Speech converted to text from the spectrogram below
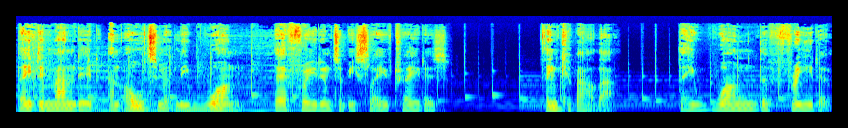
They demanded and ultimately won their freedom to be slave traders. Think about that. They won the freedom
